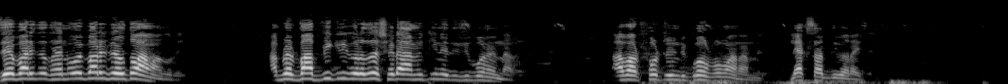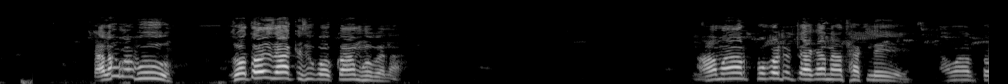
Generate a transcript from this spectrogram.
যে বাড়িতে থাকেন, ওই বাড়িটাও তো আমার করে আপনার বাপ বিক্রি করেছে, সেটা আমি কিনে দিছি বোনের নামে। আবার ফোর টোয়েন্টি গল্প মারানের, লেকচার দিবার আইছেন। শালা বাবু যতই যা কিছু কাম হবে না। আমার পকেটে টাকা না থাকলে আমার তো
